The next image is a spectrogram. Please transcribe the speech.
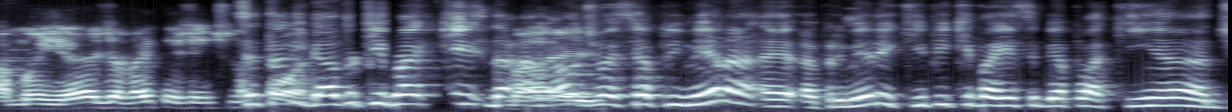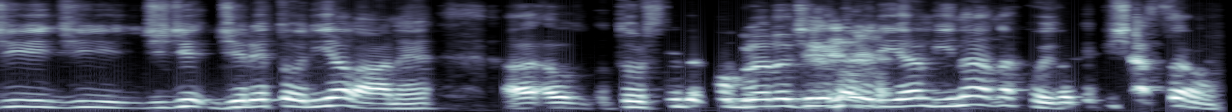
amanhã já vai ter gente na Você tá porta. ligado que, vai, que Mas... a Loud vai ser a primeira, é, a primeira equipe que vai receber a plaquinha de, de, de, de diretoria lá, né? A, a, a, torcida cobrando a diretoria ali na, na coisa, vai ter pichação,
